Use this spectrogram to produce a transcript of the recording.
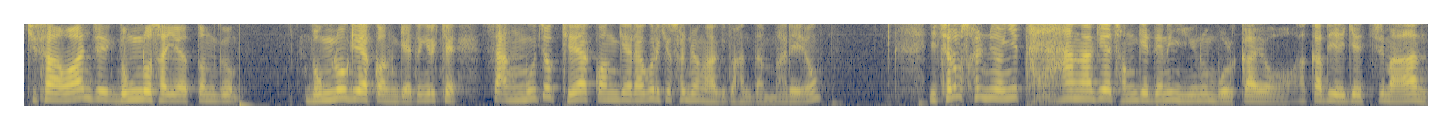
기사와 이제 농노 사이의 어떤 그 농노 계약 관계 등 이렇게 쌍무적 계약 관계라고 이렇게 설명하기도 한단 말이에요. 이처럼 설명이 다양하게 전개되는 이유는 뭘까요? 아까도 얘기했지만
